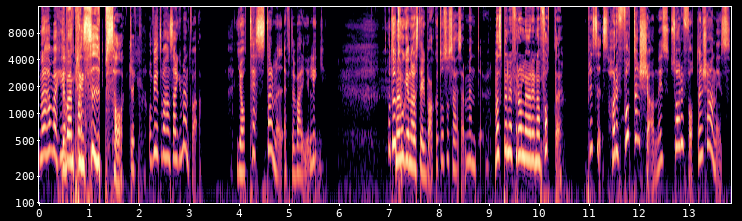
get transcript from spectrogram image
Nej, han var det helt bara en pass- principsak. Och vet du vad hans argument var? Jag testar mig efter varje ligg. Och då Men- tog jag några steg bakåt och så sa jag så här, men du, Vad spelar det för roll när jag redan fått det? precis, har du fått en könis så har du fått en könis.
